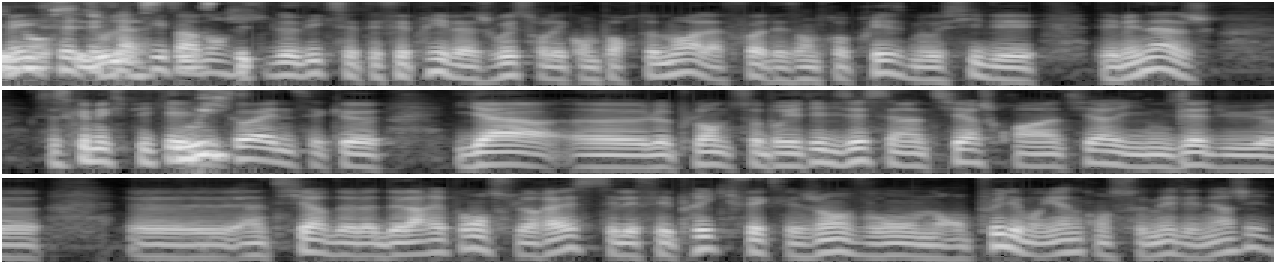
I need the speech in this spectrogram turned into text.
mais dans cet effet prix, pardon, cet effet prix va jouer sur les comportements à la fois des entreprises, mais aussi des, des ménages. C'est ce que m'expliquait oui. Cohen, c'est qu'il y a euh, le plan de sobriété, il disait c'est un tiers, je crois un tiers, il nous disait du, euh, euh, un tiers de la, réponse. Le reste, c'est l'effet prix qui fait que les gens n'auront plus les moyens de consommer de l'énergie.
